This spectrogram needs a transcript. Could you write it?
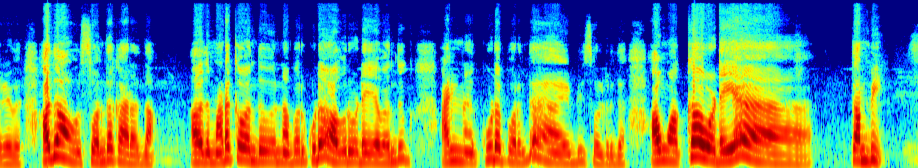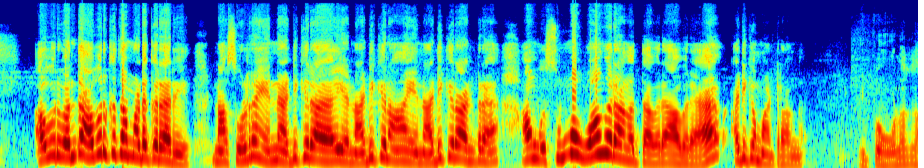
டிரைவர் அதுவும் அவர் சொந்தக்காரர் தான். அது மடக்க வந்த நபர் கூட அவருடைய வந்து அண்ணன் கூட பிறந்த எப்படி சொல்கிறது அவங்க அக்காவுடைய தம்பி. அவர் வந்து அவருக்கு தான் மடக்கிறாரு. நான் சொல்கிறேன் என்ன அடிக்கிறா என்னை அடிக்கிறான் என்னை அடிக்கிறான்றேன். அவங்க சும்மா ஓங்குறாங்க தவிர அவரை அடிக்க மாட்றாங்க. இப்போ உலக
